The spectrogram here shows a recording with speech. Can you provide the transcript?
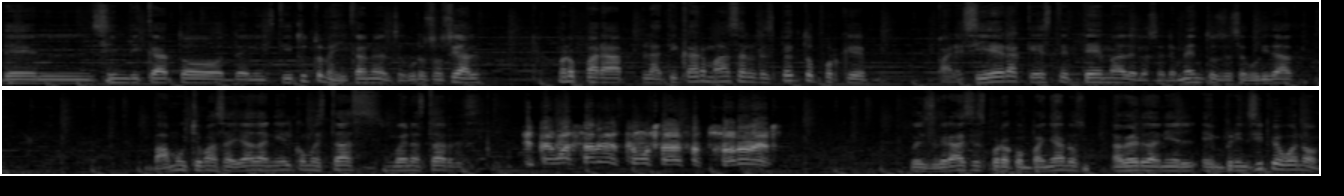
del sindicato del Instituto Mexicano del Seguro Social, bueno, para platicar más al respecto porque pareciera que este tema de los elementos de seguridad va mucho más allá. Daniel, ¿cómo estás? Buenas tardes. ¿Qué tal? Buenas tardes, ¿cómo estás? A tus órdenes. Pues gracias por acompañarnos. A ver, Daniel, en principio, bueno,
